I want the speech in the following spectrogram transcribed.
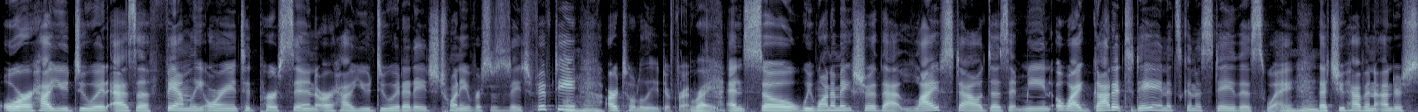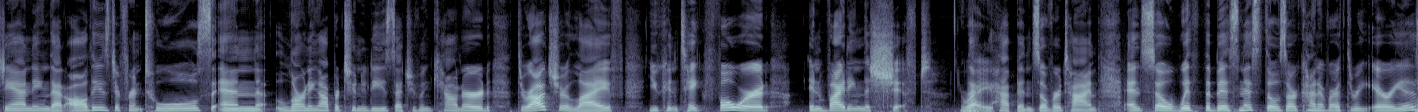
or how you do it as a family oriented person, or how you do it at age 20 versus age 50 are totally different. Mm-hmm. Right. And so we want to make sure that lifestyle doesn't mean, oh, I got it today and it's going to stay this way. Mm-hmm. That you have an understanding that all these different tools and learning opportunities that you've encountered throughout your life, you can take forward, inviting the shift. Right. That happens over time. And so with the business, those are kind of our three areas.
